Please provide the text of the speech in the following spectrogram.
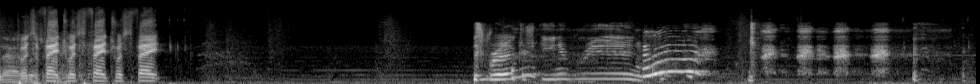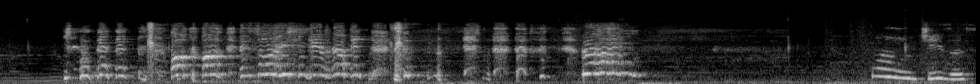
No, Twisted Fate, twist of fate, Twisted Fate. Just run, Christina, run. Run! run! Oh, Jesus.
